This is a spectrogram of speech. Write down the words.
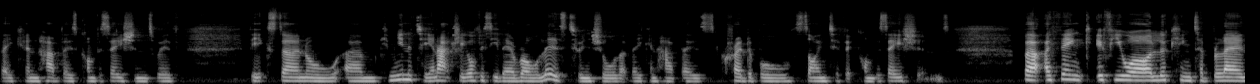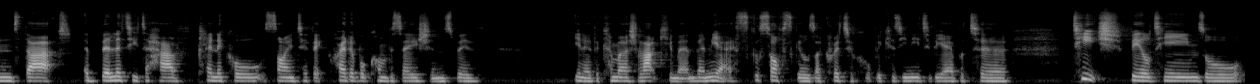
they can have those conversations with the external um, community. And actually, obviously, their role is to ensure that they can have those credible scientific conversations. But I think if you are looking to blend that ability to have clinical, scientific, credible conversations with you know the commercial acumen then yes soft skills are critical because you need to be able to teach field teams or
